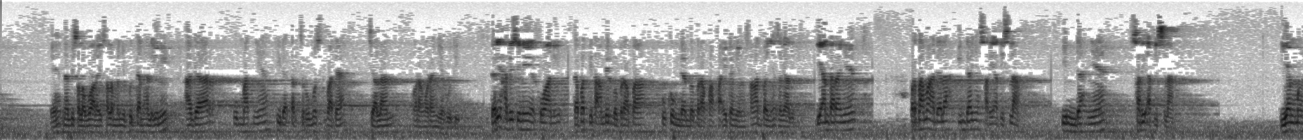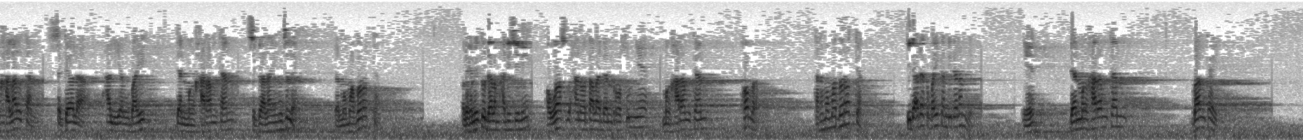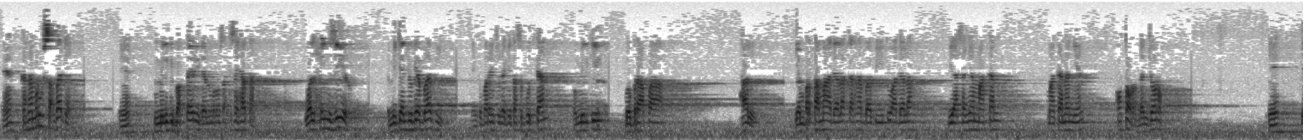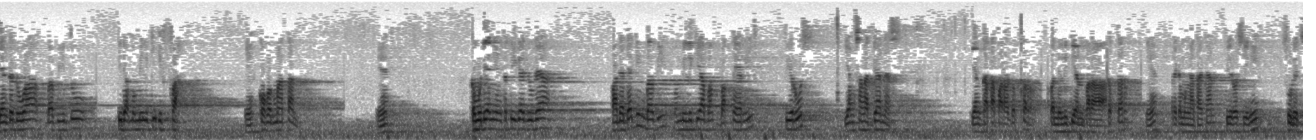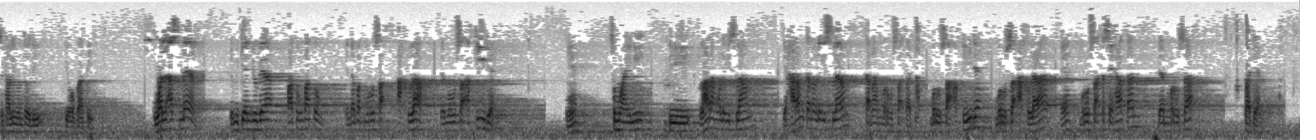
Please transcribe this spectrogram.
Ya, Nabi Shallallahu Alaihi Wasallam menyebutkan hal ini agar umatnya tidak terjerumus kepada jalan orang-orang Yahudi. Dari hadis ini, Kuani, dapat kita ambil beberapa hukum dan beberapa faedah yang sangat banyak sekali. Di antaranya, pertama adalah indahnya syariat Islam indahnya syariat Islam yang menghalalkan segala hal yang baik dan mengharamkan segala yang jelek dan memadaratkan. Oleh karena itu dalam hadis ini Allah Subhanahu wa taala dan rasulnya mengharamkan khamr karena memadaratkan. Tidak ada kebaikan di dalamnya. Ya. Dan mengharamkan bangkai. Ya, karena merusak badan. Ya, memiliki bakteri dan merusak kesehatan. Wal khinzir Demikian juga babi yang kemarin sudah kita sebutkan memiliki beberapa hal. Yang pertama adalah karena babi itu adalah biasanya makan makanan yang kotor dan jorok. Ya. Yang kedua, babi itu tidak memiliki iffah, ya, kehormatan. Ya. Kemudian yang ketiga juga pada daging babi memiliki apa? Bakteri, virus yang sangat ganas yang kata para dokter, penelitian para dokter, ya, mereka mengatakan virus ini sulit sekali untuk di, diobati. Wal asnam, demikian juga patung-patung yang dapat merusak akhlak dan merusak akidah. Ya, semua ini dilarang oleh Islam, diharamkan oleh Islam karena merusak tadi, merusak akidah, merusak akhlak, ya, merusak kesehatan dan merusak badan.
